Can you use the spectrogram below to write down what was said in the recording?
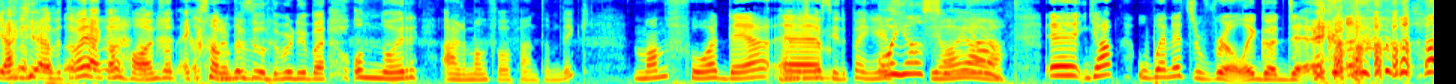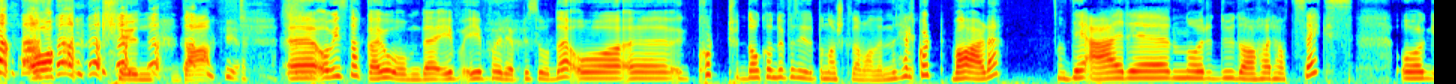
Jeg, jeg vet hva, jeg kan ha en sånn ekstra episode hvor du bare Og når er det man får Phantom Dick? Man får det Nei, du eh, skal si det på engelsk. Å ja, sånn ja, ja. Eh, ja, when it's really good dick. Og kun da. Uh, og vi snakka jo om det i, i forrige episode. Og uh, kort, nå kan du få si det på norsk, da, Malin. Helt kort, hva er det? Det er eh, når du da har hatt sex, og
